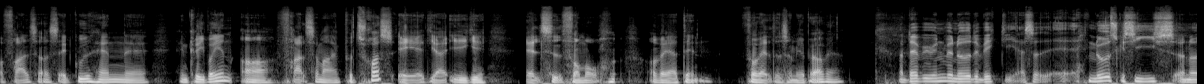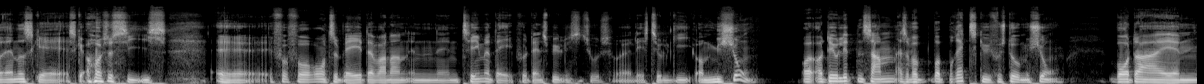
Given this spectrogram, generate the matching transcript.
at frelse os. At Gud, han, øh, han griber ind og frelser mig, på trods af, at jeg ikke altid formår at være den forvalter, som jeg bør være. Og der er vi jo inde ved noget af det vigtige. Altså, øh, noget skal siges, og noget andet skal, skal også siges. Øh, for, for år tilbage, der var der en, en temadag på Dansk Bibelinstitut, hvor jeg læste teologi, om mission. Og, og det er jo lidt den samme, altså hvor, hvor bredt skal vi forstå mission? Hvor der, øh,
